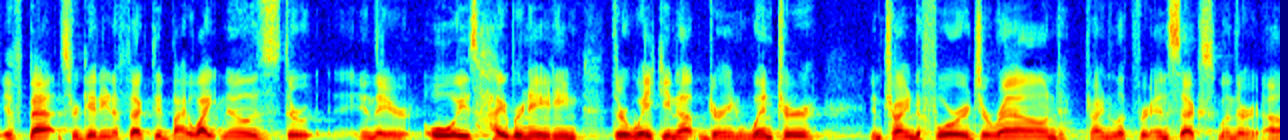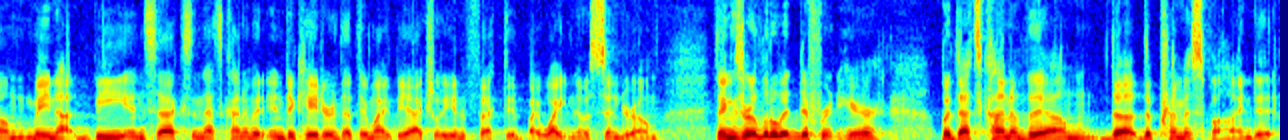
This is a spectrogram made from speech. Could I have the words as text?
if bats are getting affected by white nose they're, and they're always hibernating they're waking up during winter and trying to forage around, trying to look for insects when there um, may not be insects, and that's kind of an indicator that they might be actually infected by white nose syndrome. Things are a little bit different here, but that's kind of the, um, the, the premise behind it.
